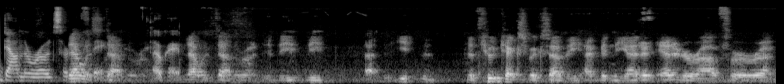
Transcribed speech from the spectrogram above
down the road sort that of was thing? down the road. Okay. that was down the road. The the uh, the, the two textbooks I've, I've been the edit, editor of for uh,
